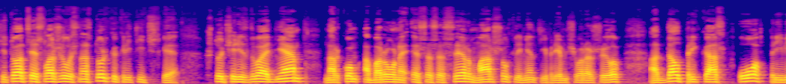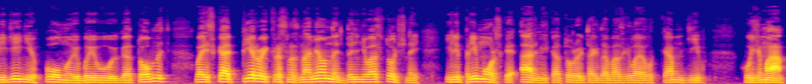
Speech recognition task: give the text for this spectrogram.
Ситуация сложилась настолько критическая, что через два дня нарком обороны СССР маршал Климент Ефремович Ворошилов отдал приказ о приведении в полную боевую готовность войска первой краснознаменной дальневосточной или приморской армии, которую тогда возглавил комдив Кузьма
